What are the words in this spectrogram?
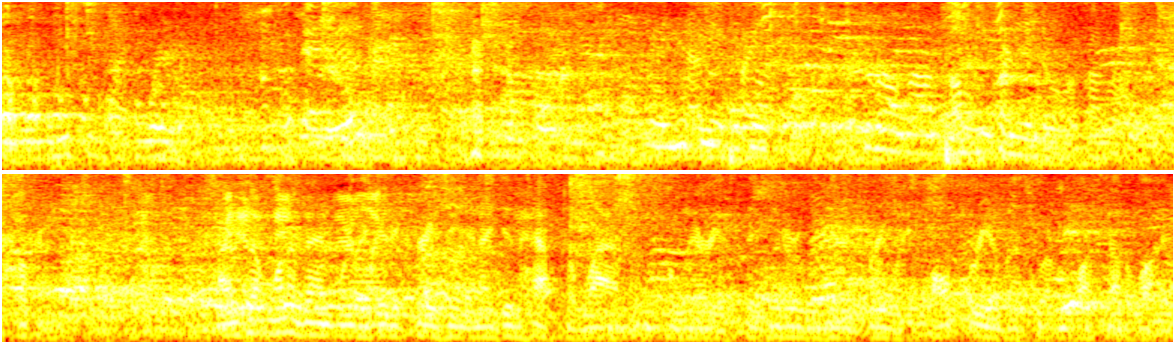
I think what I'm gonna do A. I was at one event where they did it crazy, and I didn't have to laugh. It was hilarious. They literally did it crazy. All three of us, whoever walks out alive.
